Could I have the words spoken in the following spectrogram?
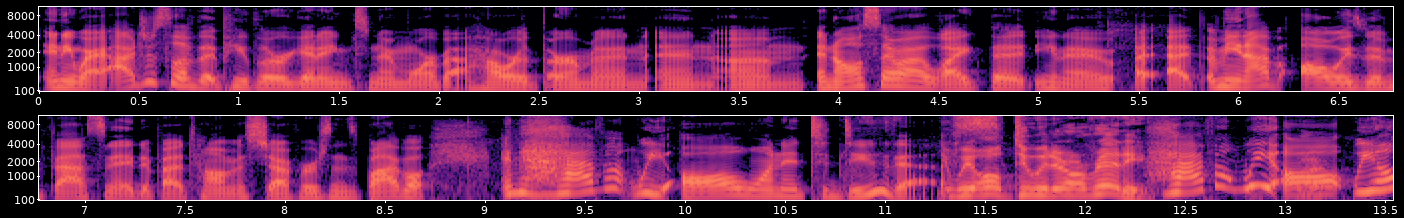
anyway, I just love that people are getting to know more about Howard Thurman, and um, and also I like that you know, I- I, I mean, I've always been fascinated by Thomas Jefferson's Bible, and haven't we all wanted to do this? we all do it already. Haven't we all? We all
